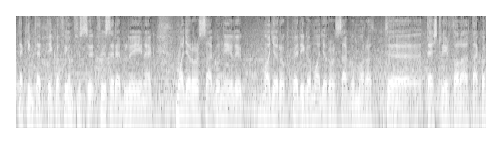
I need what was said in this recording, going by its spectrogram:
tekintették a film főszereplőjének, Magyarországon élő magyarok pedig a Magyarországon maradt testvért találták, a,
